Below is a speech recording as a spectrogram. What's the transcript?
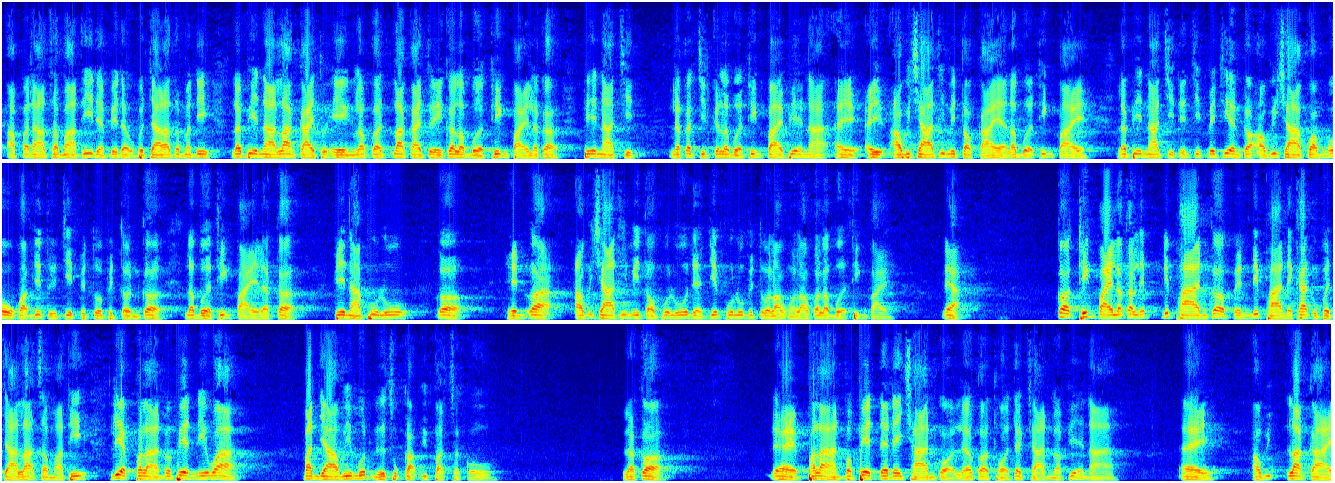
อัปปนาสมาธิเนี่ยเป็นแต่อุปจารสมาธิ แล้วพิจารณาร่างกายตัวเอง แล้วก็ร่างกายตัวเองก็ระเบิดทิ้งไป แล้วก็พิจารณาจิต แล้วก็จิตก็ระเบิดทิ้งไปพิจารณาไอไออวิชชาที่มีต่อกายอะระเบิดทิ้งไป แล้วพิจารณาจิตเห็นจิตไม่เที่ยงก็เอาวิชาความโง่ความยึดถือจิตเป็นตัวเป็นตนก็ระเบิดทิ้งไป แล้วก็พิจารณาผู้รู้ก็เห็นว่าอาวิชาที่มีต่อผู้รู้เนี่ยยึดผู้รู้เป็นตัวเราของเราก็ระเบิดทิ้งไป เนี่ย ก็ทิ้งไปแล้วก็นิพพานก็เป็นนิพพานในขั้นอุปจารสมาธิ เรียกพลานประเภทนี้ว่า ปัญญาวิมุตติหรือสุขวิปัสสโก แล้วก็ พระหลานประเภทได้ได้ฌานก่อน แล้วก็ถอนจากฌานมาพิจารณาไอ้เอาร่างกาย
